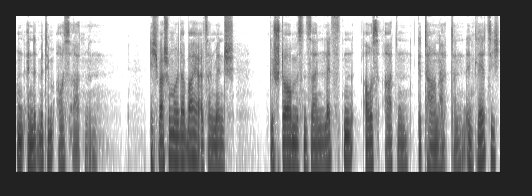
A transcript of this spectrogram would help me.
und endet mit dem Ausatmen. Ich war schon mal dabei, als ein Mensch gestorben ist und seinen letzten Ausatmen getan hat. Dann entleert sich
